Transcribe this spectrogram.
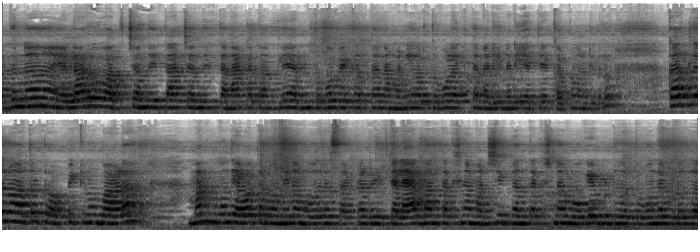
ಅದನ್ನು ಎಲ್ಲರೂ ಅದು ಚಂದ ಇತ್ತು ಅದು ಚಂದ ಇತ್ತು ಅನ್ನಕತ್ತಂತಲೇ ಅದನ್ನ ತೊಗೋಬೇಕಂತ ನಮ್ಮ ಮನೆಯವ್ರು ತೊಗೊಳಕ್ಕೆ ನಡಿ ನಡಿ ಅಂತ ಕರ್ಕೊಂಡು ಹೊಂಟಿದ್ರು. ಕತ್ಲೂ ಆತು ಟಾಪಿಕ್ನು ಭಾಳ ಮತ್ತು ಮುಂದೆ ಯಾವತ್ತಾರ ಒಂದಿನ ಹೋದ್ರೆ ಸಾಕಲ್ರಿ ತಲ್ಯಾಗ ಬಂದ ತಕ್ಷಣ, ಮನ್ಸಿಗೆ ಬಂದ ತಕ್ಷಣ ಹೋಗೇ ಬಿಡೋದು ತೊಗೊಂಡೇ ಬಿಡೋದು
